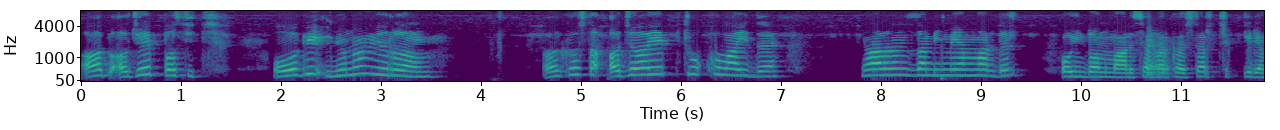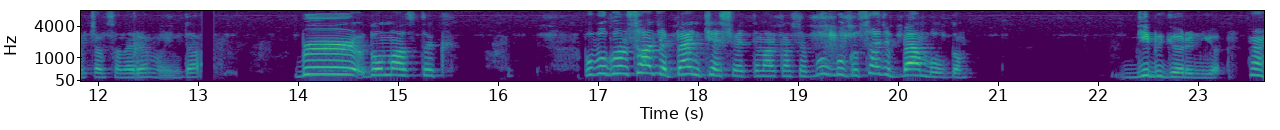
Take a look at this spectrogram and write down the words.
abi acayip basit. Abi inanamıyorum. Arkadaşlar acayip çok kolaydı. Yarınızdan bilmeyen vardır. Oyun dondu maalesef arkadaşlar. Çık gir yapacağım sanırım oyunda. Brrr, donmazdık. Bu bug'u sadece ben keşfettim arkadaşlar. Bu bug'u sadece ben buldum. Gibi görünüyor. Heh.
